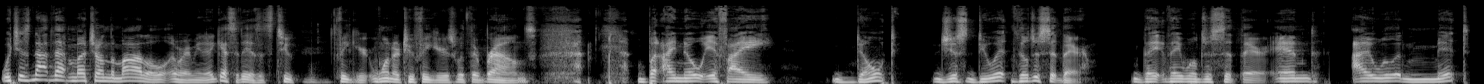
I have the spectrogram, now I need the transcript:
which is not that much on the model. Or I mean, I guess it is. It's two figure, one or two figures with their browns. But I know if I don't just do it, they'll just sit there. They, they will just sit there. And I will admit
